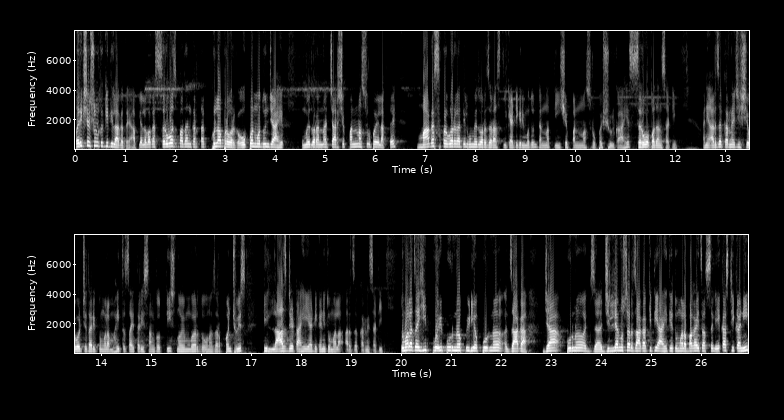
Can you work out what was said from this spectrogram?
परीक्षा शुल्क किती लागत आहे? आपल्याला बघा सर्वच पदांकरता खुला प्रवर्ग ओपन मधून जे आहे उमेदवारांना चारशे पन्नास रुपये लागतंय. मागास प्रवर्गातील उमेदवार जर असतील कॅटेगरीमधून त्यांना तीनशे पन्नास रुपये शुल्क आहे सर्व पदांसाठी. आणि अर्ज करण्याची शेवटची तारीख तुम्हाला माहीतच आहे तरी सांगतो तीस नोव्हेंबर दोन हजार पंचवीस ही लास्ट डेट आहे या ठिकाणी तुम्हाला अर्ज करण्यासाठी. तुम्हाला जर ही परिपूर्ण पीडीएफ पूर्ण जागा ज्या पूर्ण ज- जिल्ह्यानुसार जागा किती आहे ते तुम्हाला बघायचं असेल एकाच ठिकाणी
